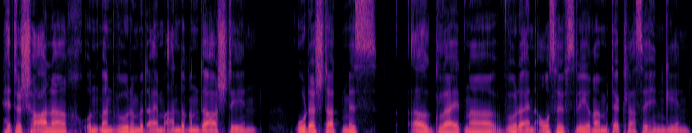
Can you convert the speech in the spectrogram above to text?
hätte Scharlach und man würde mit einem anderen dastehen. Oder statt Miss Algleitner würde ein Aushilfslehrer mit der Klasse hingehen.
